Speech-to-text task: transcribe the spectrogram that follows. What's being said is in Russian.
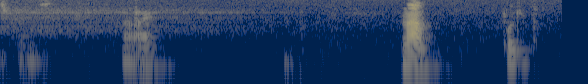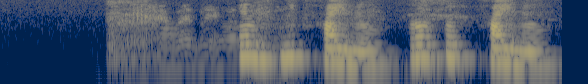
что-нибудь. Давай. На, пульт. Элвис Микс Файнил. Просто Файнил.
